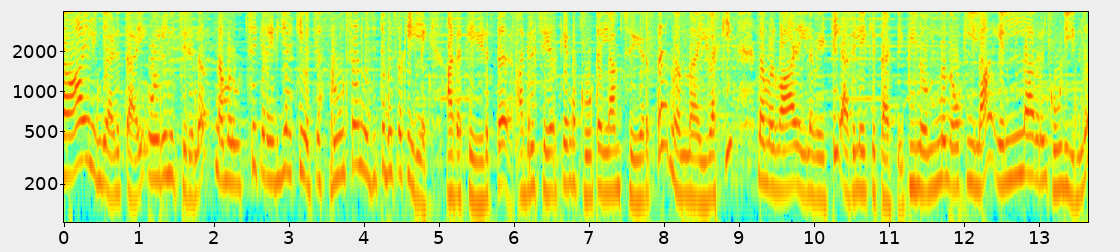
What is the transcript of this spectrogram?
കായലിന്റെ അടുത്തായി ഒരുമിച്ചിരുന്ന് നമ്മൾ ഉച്ചയ്ക്ക് റെഡിയാക്കി വെച്ച ഫ്രൂട്ട്സ് ആൻഡ് വെജിറ്റബിൾസ് ഒക്കെ ഇല്ലേ അതൊക്കെ എടുത്ത് അതിൽ ചേർക്കേണ്ട കൂട്ടെല്ലാം ചേർത്ത് നന്നായി ഇളക്കി നമ്മൾ വാഴയില വെട്ടി അതിലേക്ക് തട്ടി. പിന്നെ ഒന്നും നോക്കിയില്ല എല്ലാവരും കൂടിയിരുന്ന്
